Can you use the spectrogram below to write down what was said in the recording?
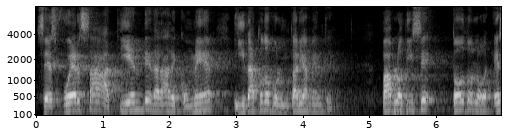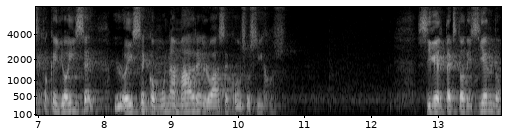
Se esfuerza, atiende, da de comer y da todo voluntariamente. Pablo dice, todo lo, esto que yo hice, lo hice como una madre lo hace con sus hijos. Sigue el texto diciendo,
